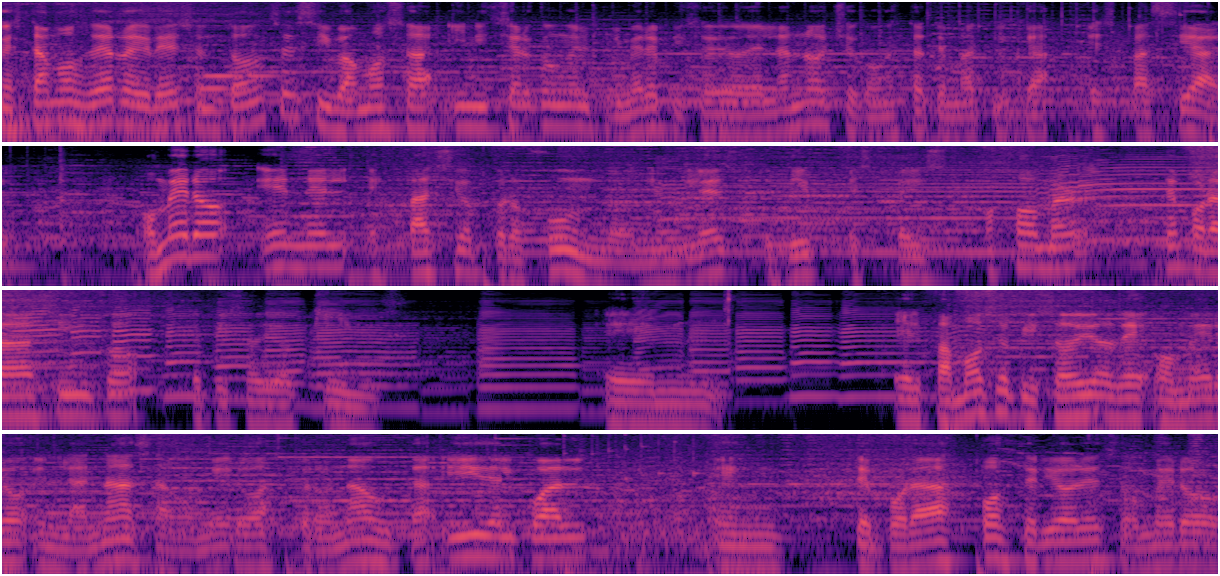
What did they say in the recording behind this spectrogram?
Estamos de regreso entonces y vamos a iniciar con el primer episodio de la noche con esta temática espacial. Homero en el espacio profundo, en inglés Deep Space Homer, temporada 5, episodio 15. Em, el famoso episodio de Homero en la NASA, Homero astronauta, y del cual en temporadas posteriores Homero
